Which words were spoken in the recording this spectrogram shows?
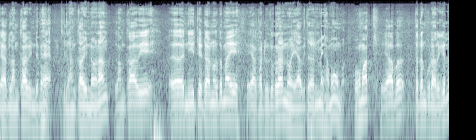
එයාට ලංකාවෙ ඉන්න බෑ. ශ්‍රී ලංකාවේ ඉන්නවා නම් ලංකාවේ අ, නීතියට අනුව තමයි එයා කටයුතු කරන්න ඕනේ. එයා විතරක් නෙමෙයි හැමෝම. කොහොමත් එයාව අත්අඩංගුවට අරගෙන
